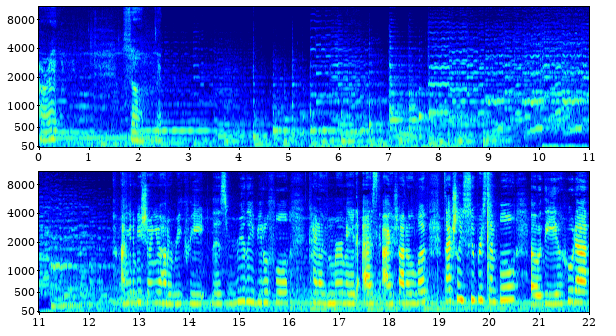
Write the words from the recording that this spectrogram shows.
All right. So there. I'm going to be showing you how to recreate this really beautiful kind of mermaid-esque eyeshadow look. It's actually super simple. So the Huda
